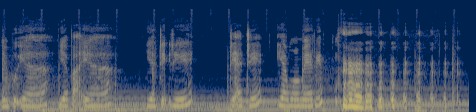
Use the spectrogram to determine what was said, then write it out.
ya bu ya, ya pak ya, ya dek dek, dek adik yang mau merit.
